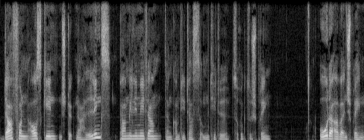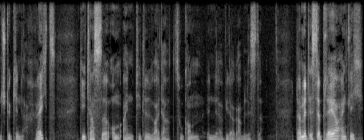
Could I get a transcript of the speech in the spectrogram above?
davon ausgehend ein Stück nach links, ein paar Millimeter, dann kommt die Taste, um den Titel zurückzuspringen. Oder aber entsprechend ein Stückchen nach rechts die Taste, um einen Titel weiterzukommen in der Wiedergabeliste. Damit ist der Player eigentlich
